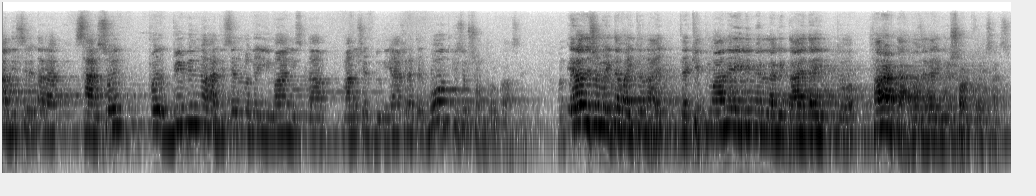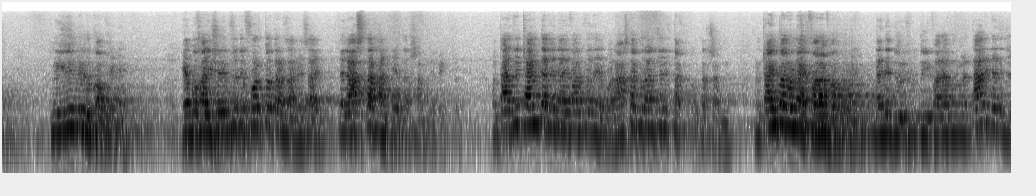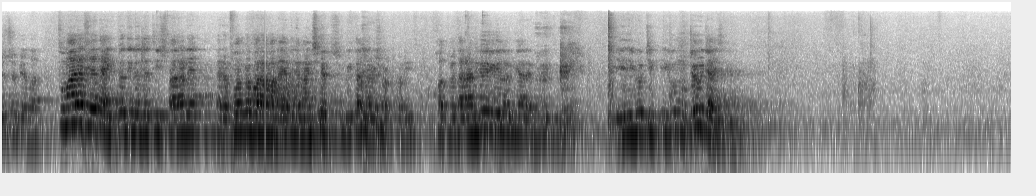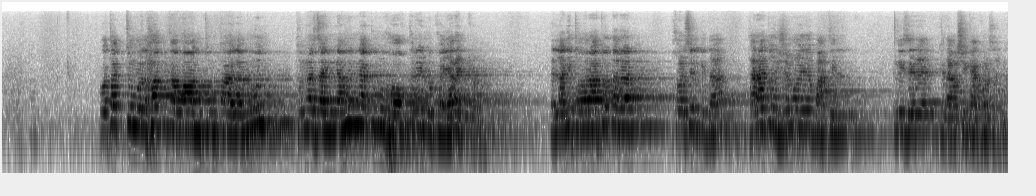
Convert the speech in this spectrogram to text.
হাদিসের তারা সারসই। বিভিন্ন হাদিসের ইমান ইসলাম, মানুষের দুনিয়া, আখিরাতের বহুত কিছুর সম্পর্ক আছে। এরা যে সময় এটা নাই, যে কিতমানে ইলিমের লাগি দায় দায়িত্ব এগুলো শর্ট করে তুমি লুকাও কেন হে বুখারী শরীফ যদি ফরতো তার জানে চাই, তাহলে আস্থা খান হে তার সামনে ফেকতো তার যদি টাইম থাকে না, এবার করে এবার। আস্থা কোরআন শরীফ থাকতো তার সামনে। টাইম পারো না, এক পারা করব না। দুই দুই পারা তার নিজস্ব ব্যাপার। তোমার দায়িত্ব লাগে তারা কি আর এইগুলো ঠিক এগুলো মোটেও যাইছে না। ওয়াতাকতুমুল হাক্কা ওয়া আনতুম তা'লামুন তোমরা জান্না হইনা কোনো হক রে লুকাইয়া রাখো না। এর লাগি তোরাতো তারা কিতা, তারা তো সময় বাতিল নিজের কিতা অস্বীকার করছে না।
